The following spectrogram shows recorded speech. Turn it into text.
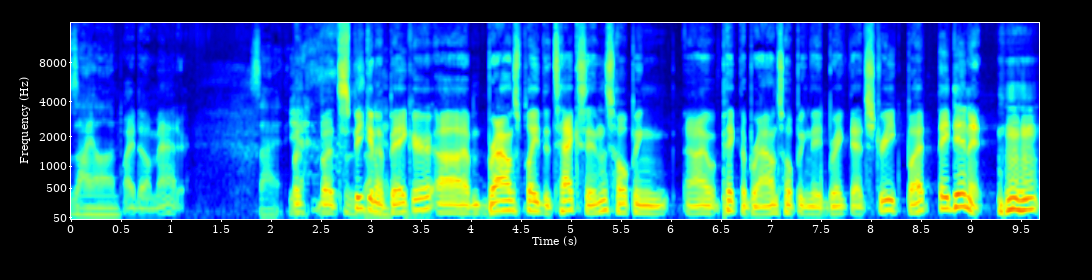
Zion. Why it don't matter. Zion. But, Yeah. but speaking Zion. of Baker, um, Browns played the Texans, hoping I picked the Browns, hoping they'd break that streak, but they didn't. and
